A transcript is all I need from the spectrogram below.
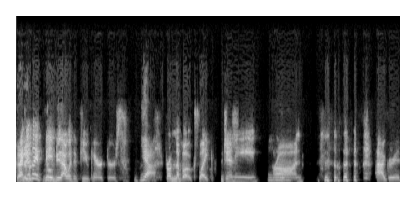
that I feel like they do that with a few characters. Yeah. from the books, like Ginny, mm-hmm. Ron, Hagrid.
